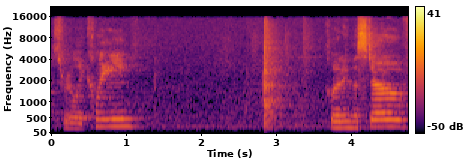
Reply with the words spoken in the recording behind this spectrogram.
it's really clean, including the stove.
